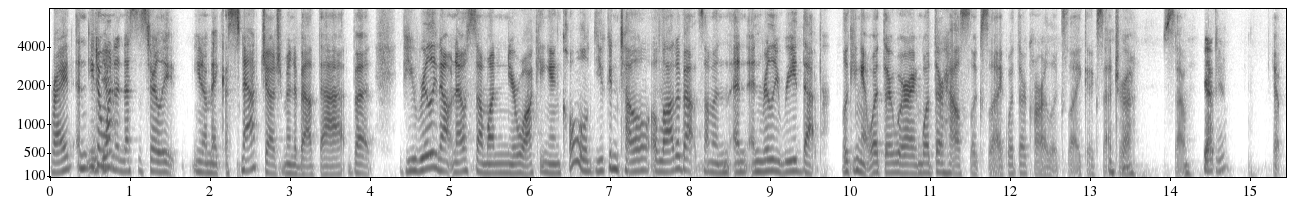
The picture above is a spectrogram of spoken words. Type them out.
right and you don't yeah. want to necessarily you know make a snap judgment about that. But if you really don't know someone and you're walking in cold you can tell a lot about someone and and really read that looking at what they're wearing what their house looks like what their car looks like etc mm-hmm. so yep. yep.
